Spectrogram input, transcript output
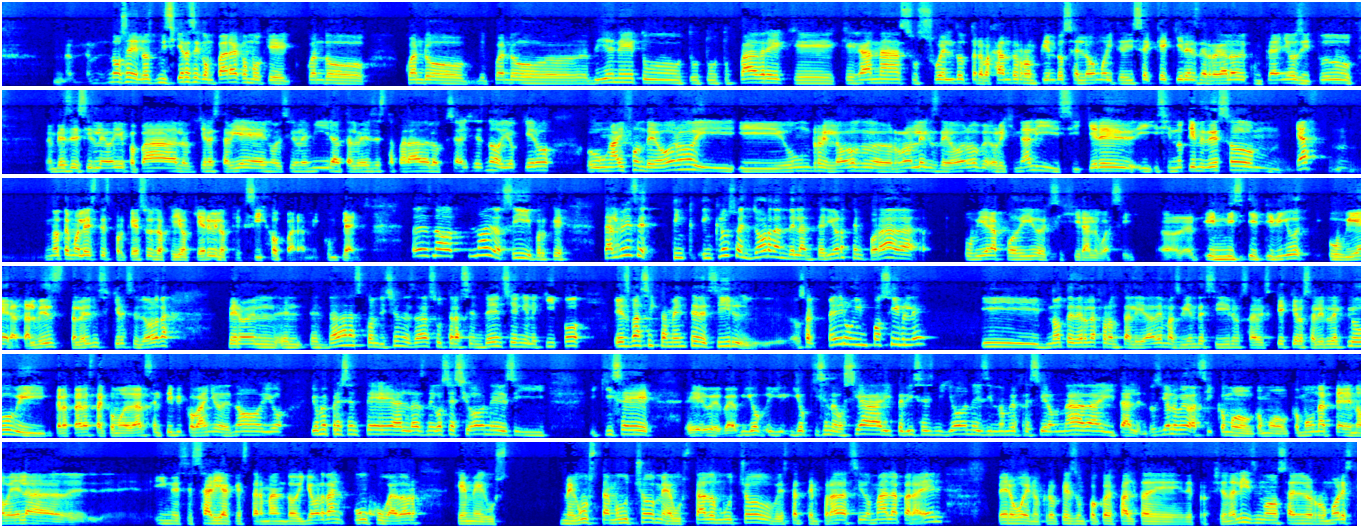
no sé, ni siquiera se compara como que cuando cuando, cuando viene tu, tu, tu, tu padre que, que, gana su sueldo trabajando, rompiéndose el lomo y te dice qué quieres de regalo de cumpleaños y tú, en vez de decirle, oye, papá, lo que quieras está bien, o decirle, mira, tal vez está parada, lo que sea, dices, no, yo quiero un iPhone de oro y, y un reloj Rolex de oro original y si quieres, y, y si no tienes eso, ya, no te molestes porque eso es lo que yo quiero y lo que exijo para mi cumpleaños. Entonces, no, no es así, porque Tal vez eh, incluso el Jordan de la anterior temporada hubiera podido exigir algo así. Y, y, y digo, hubiera, tal vez, tal vez ni siquiera ese Jordan, pero el, el, dadas las condiciones, dada su trascendencia en el equipo, es básicamente decir, o sea, pedir un imposible y no tener la frontalidad de más bien decir, ¿sabes qué? Quiero salir del club y tratar hasta como de darse el típico baño de, no, yo, yo me presenté a las negociaciones y quise eh, yo, yo, quise negociar y pedí 6 millones y no me ofrecieron nada y tal. Entonces yo lo veo así como, como, como una telenovela eh, innecesaria que está armando Jordan, un jugador que me, gust me gusta mucho, me ha gustado mucho, esta temporada ha sido mala para él, pero bueno, creo que es un poco de falta de, profesionalismo, salen los rumores.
